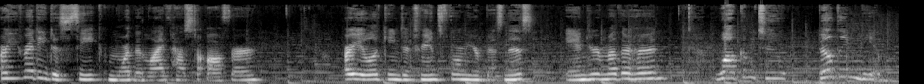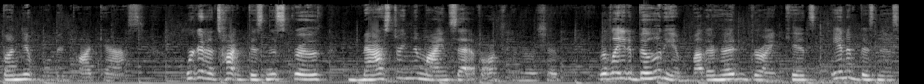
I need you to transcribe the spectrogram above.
Are you ready to seek more than life has to offer? Are you looking to transform your business and your motherhood? Welcome to Building the Abundant Woman podcast. We're going to talk business growth, mastering the mindset of entrepreneurship, relatability of motherhood, growing kids, and a business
